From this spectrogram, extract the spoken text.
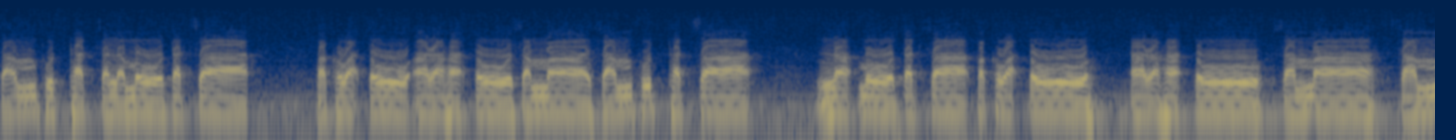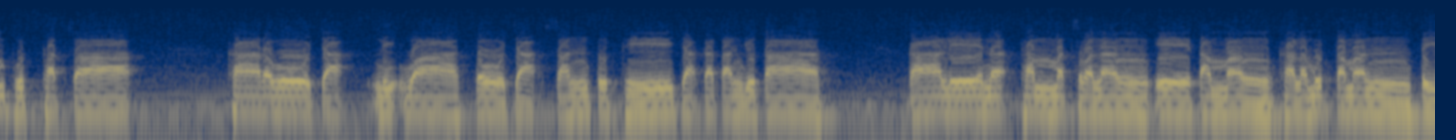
สัมพุทธัสสะนะโมตัสสะภะคะวะโตอะระหะโต สัมมาสัมพุทธัสสะนะโมตัสสะภะคะวะโตอะระหะโต สัมมาสัมพุทธัสสะคารวจะ นิวาโตจะสันตุถีจะกตัญยุตา กาเลนะธรรมมัสวนัง เอตัมมังคาลมุตตมันตี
